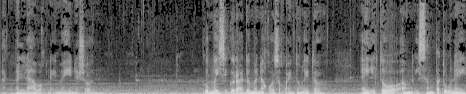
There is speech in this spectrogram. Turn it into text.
at malawak na imahinasyon. Kung may sigurado man ako sa kwentong ito, ay ito ang isang patunay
